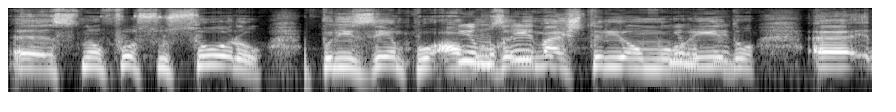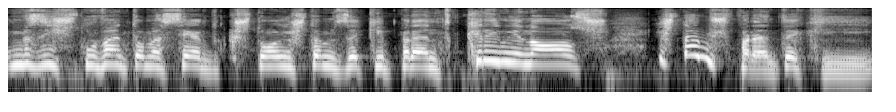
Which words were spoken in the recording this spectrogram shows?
eh, se não fosse o soro, por exemplo, alguns morrido. animais teriam morrido, Eh, mas isto levanta uma série de questões, estamos aqui perante criminosos, e estamos perante aqui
